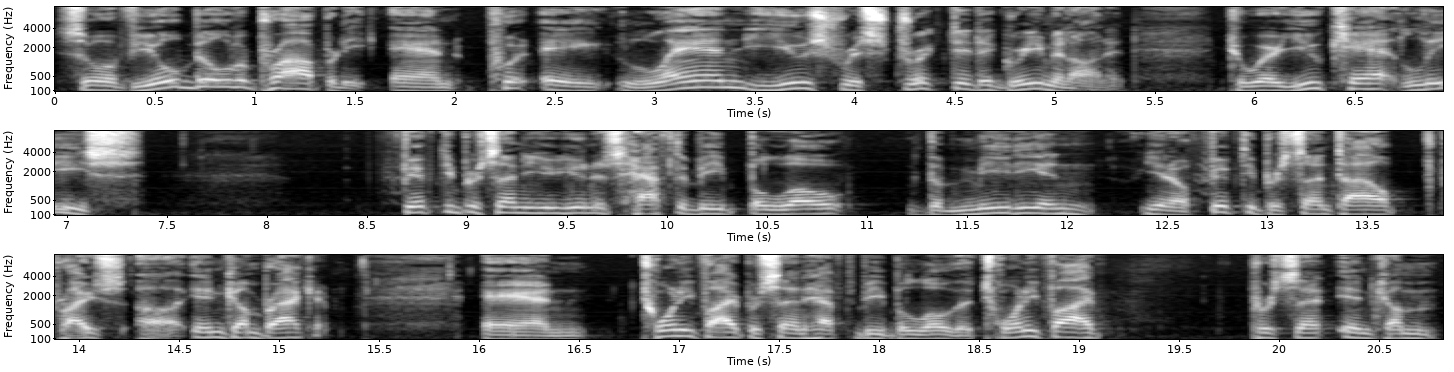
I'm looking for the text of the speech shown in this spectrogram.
So if you'll build a property and put a land use restricted agreement on it, to where you can't lease 50% of your units have to be below the median, you know, 50 percentile price uh, income bracket, and 25% have to be below the 25% income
